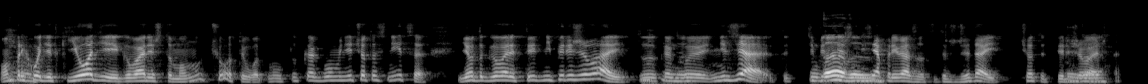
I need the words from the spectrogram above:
Он приходит к Йоде и говорит, что, мол, ну что ты вот, ну тут как бы мне что-то снится. Йода говорит, ты не переживай, тут как Да. бы нельзя, ты- тебе Да, да, нельзя да. привязываться, ты же джедай, что ты переживаешь-то?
